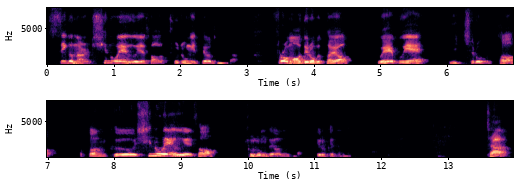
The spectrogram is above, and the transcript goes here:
시그널, 신호에 의해서 조종이 되어집니다. from 어디로부터요? 외부의 위치로부터 어떤 그 신호에 의해서 조종되어진다. 이렇게 되는 거예요. 자,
